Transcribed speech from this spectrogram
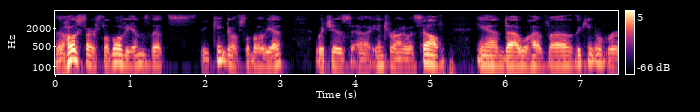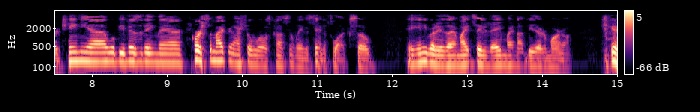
The hosts are Slavovians. That's the Kingdom of Slavovia, which is uh, in Toronto itself and uh, we'll have uh, the Kingdom of Ruritania will be visiting there. Of course, the micronational world is constantly in a state of flux, so anybody that I might say today might not be there tomorrow. yeah.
